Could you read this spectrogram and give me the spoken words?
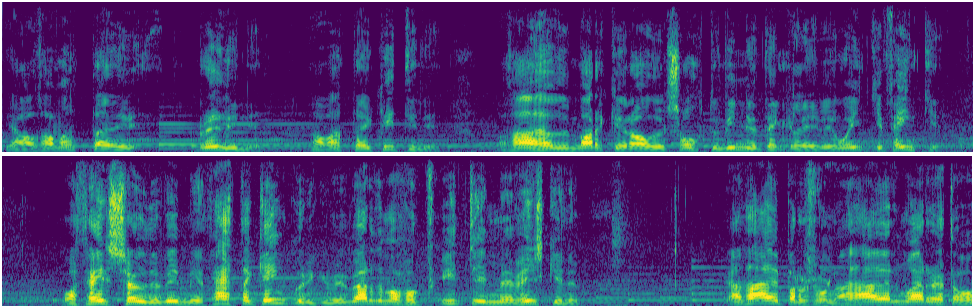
Já, það vantaði rauðinnið, það vantaði kvítinnið og það hefðu margir áður sótt um vinnvétingaleifi og enginn fengið. Og þeir sögðu við mig, þetta gengur ekki, við verðum að fá kvítinn með fiskinum. Já, það er bara svona, það er nú erfitt að fá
